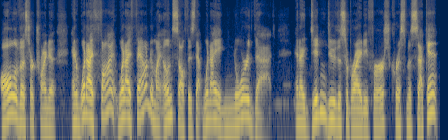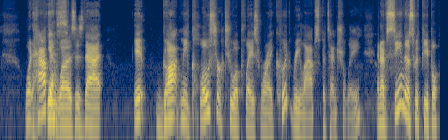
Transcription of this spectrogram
all of us are trying to. And what I find, what I found in my own self is that when I ignored that and I didn't do the sobriety first, Christmas second, what happened yes. was is that it got me closer to a place where I could relapse potentially. And I've seen this with people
